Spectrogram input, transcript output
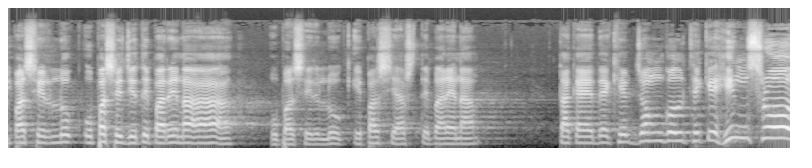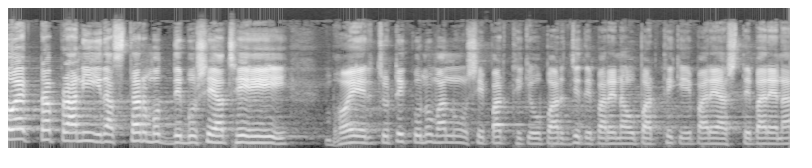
এপাশের লোক ওপাশে যেতে পারে না, ওপাশের লোক এপাশে আসতে পারে না। তাকায় দেখে জঙ্গল থেকে হিংস্র একটা প্রাণী রাস্তার মধ্যে বসে আছে। ভয়ের চোটে কোনো মানুষ এপার থেকে ওপার যেতে পারে না, ওপার থেকে এপারে আসতে পারে না।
